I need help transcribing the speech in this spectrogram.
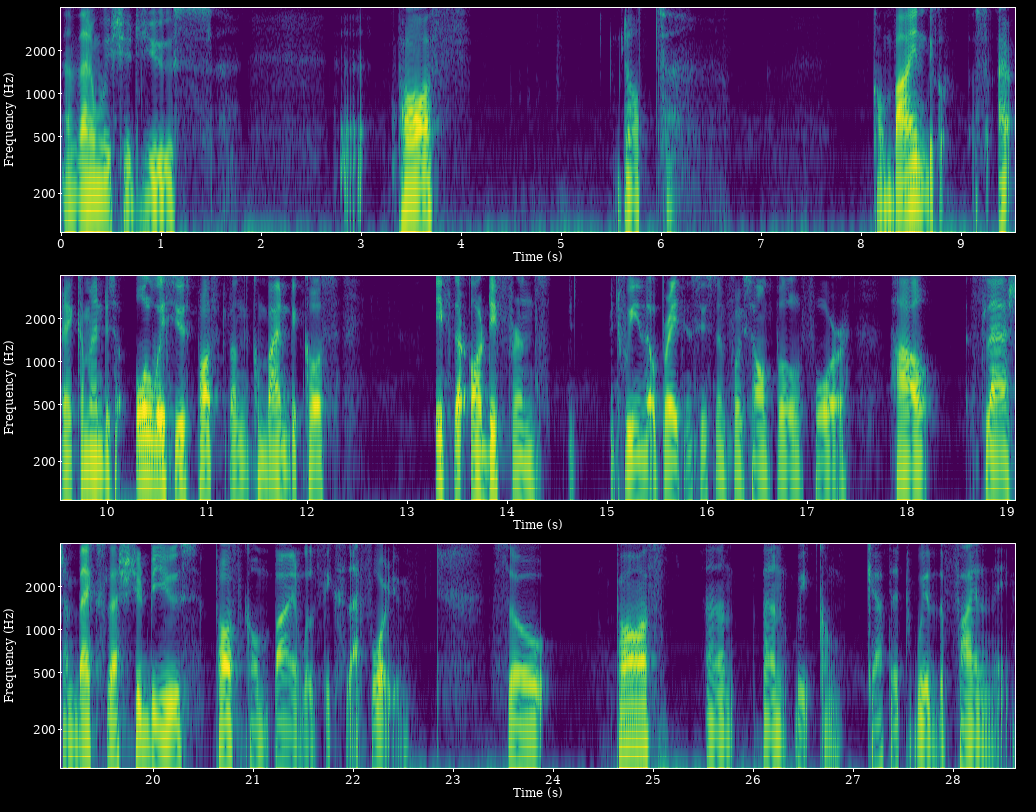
and then we should use uh, path dot combine because I recommend you to always use path dot combine because if there are differences between the operating system for example for how slash and backslash should be used, path combine will fix that for you. So path and then we concat it with the file name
